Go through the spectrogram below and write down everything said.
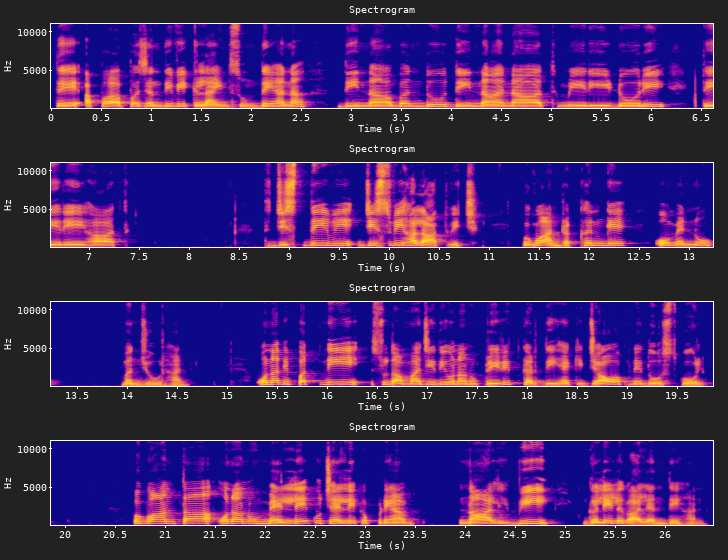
ਤੇ ਆਪਾਂ ਭਜਨ ਦੀ ਵੀ ਇੱਕ ਲਾਈਨ ਸੁਣਦੇ ਹਾਂ ਨਾ, ਦੀਨਾ ਬੰਧੂ, ਦੀਨਾ ਨਾਥ, ਮੇਰੀ ਡੋਰੀ, ਤੇਰੇ ਹੱਥ ਜਿਸ ਦੀ ਵੀ, ਜਿਸ ਵੀ ਹਾਲਾਤ ਵਿੱਚ ਭਗਵਾਨ ਰੱਖਣਗੇ, ਉਹ ਮੈਨੂੰ ਮਨਜ਼ੂਰ ਹਨ। ਉਹਨਾਂ ਦੀ ਪਤਨੀ ਸੁਦਾਮਾ ਜੀ ਦੀ ਉਹਨਾਂ ਨੂੰ ਪ੍ਰੇਰਿਤ ਕਰਦੀ ਹੈ ਕਿ ਜਾਓ ਆਪਣੇ ਦੋਸਤ ਕੋਲ। ਭਗਵਾਨ ਤਾਂ ਉਹਨਾਂ ਨੂੰ ਮੈਲੇ ਕੁਚੈਲੇ ਕੱਪੜਿਆਂ ਨਾਲ ਵੀ ਗਲੇ ਲਗਾ ਲੈਂਦੇ ਹਨ।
